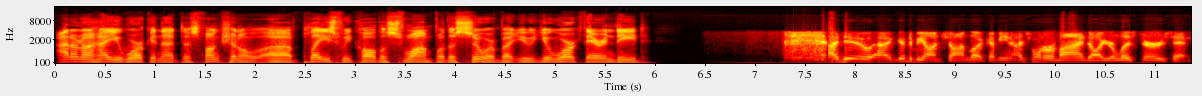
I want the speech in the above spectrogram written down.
I don't know how you work in that dysfunctional uh, place we call the swamp or the sewer, but you, you work there indeed. I do. Uh, good to be on, Sean. Look, I mean, I just want to remind all your listeners and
